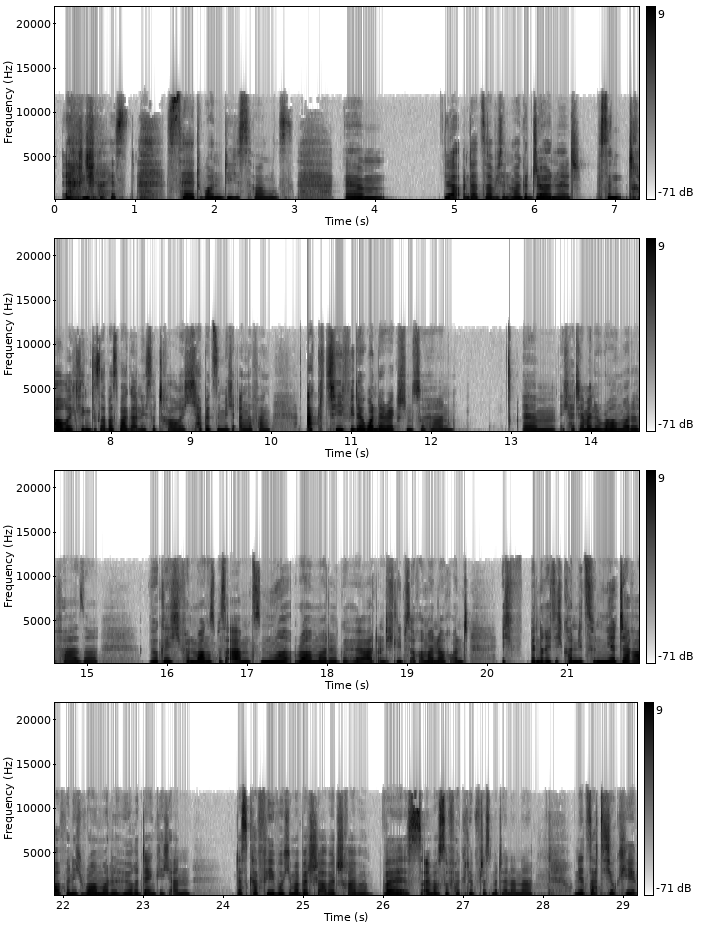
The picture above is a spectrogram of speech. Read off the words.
die heißt Sad 1D Songs. Ähm, ja, und dazu habe ich dann immer gejournalt bisschen traurig klingt es, aber es war gar nicht so traurig. Ich habe jetzt nämlich angefangen, aktiv wieder One Direction zu hören. Ähm, ich hatte ja meine Role Model Phase, wirklich von morgens bis abends nur Role Model gehört und ich liebe es auch immer noch und ich bin richtig konditioniert darauf, wenn ich Role Model höre, denke ich an das Café, wo ich immer Bachelorarbeit schreibe, weil es einfach so verknüpft ist miteinander. Und jetzt dachte ich, okay,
